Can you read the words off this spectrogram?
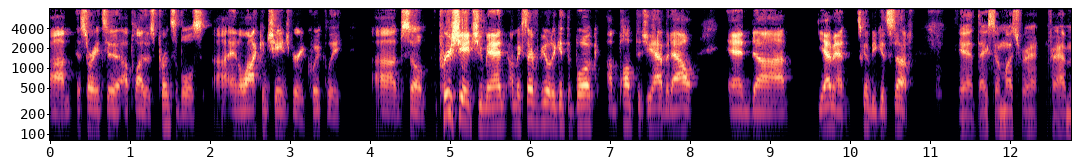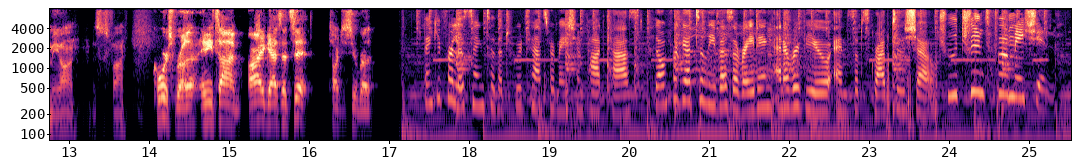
um, and starting to apply those principles. Uh, and a lot can change very quickly. Um, so appreciate you, man. I'm excited for people to get the book. I'm pumped that you have it out, and uh, yeah, man, it's gonna be good stuff. Yeah, thanks so much for for having me on. This is fun. Of course, brother. Anytime. All right, guys, that's it. Talk to you soon, brother. Thank you for listening to the True Transformation Podcast. Don't forget to leave us a rating and a review and subscribe to the show. True transformation.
